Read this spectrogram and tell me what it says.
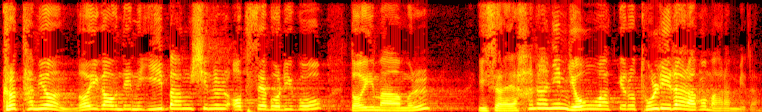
그렇다면 너희 가운데 있는 이방신을 없애버리고 너희 마음을 이스라엘 하나님 여호와께로 돌리라라고 말합니다.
